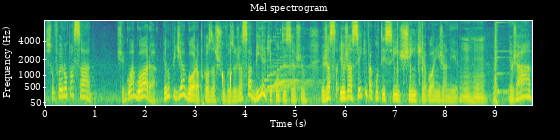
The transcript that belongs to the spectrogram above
Isso foi ano passado. Chegou agora. Eu não pedi agora por causa das chuvas. Eu já sabia que ia acontecer a chuva. Eu já, eu já sei que vai acontecer enchente agora em janeiro. Uhum. Eu já.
